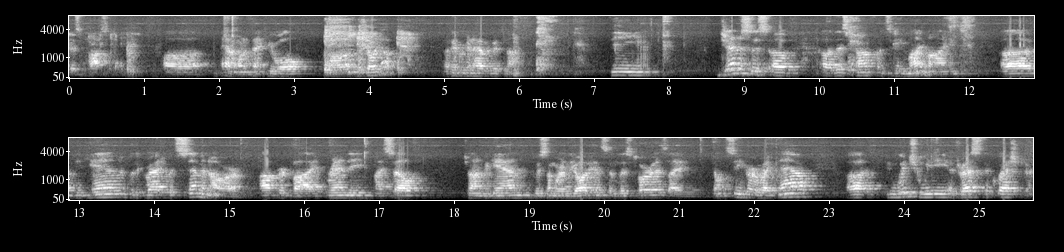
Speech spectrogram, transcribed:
this possible. And I want to thank you all for showing up. I think we're going to have a good time. The genesis of uh, this conference, in my mind, uh, began with a graduate seminar offered by Randy, myself, John McGann, who's somewhere in the audience, and Liz Torres, I don't see her right now, uh, in which we addressed the question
